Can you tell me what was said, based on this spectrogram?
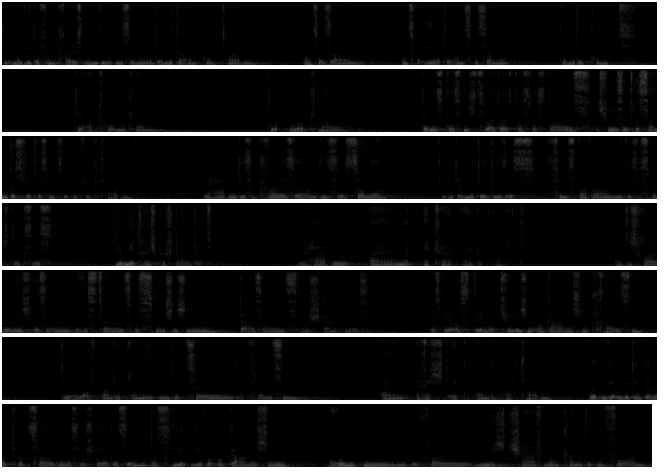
die immer wieder von Kreisen umgeben sind und in der Mitte einen Punkt haben, unser Sein, unsere Erde, unsere Sonne, der Mittelpunkt, der Atomkern, der Urknall, dann ist das nichts weiter als das, was da ist. Ich finde es interessant, dass wir etwas hinzugefügt haben. Wir haben diese Kreise und diese Sonne, die in der Mitte dieses Fensterrahmen, dieses Rechtecks ist, geometrisch gestaltet. Wir haben eine Ecke eingebracht. Und ich frage mich, was im Bewusstsein unseres menschlichen Daseins entstanden ist, dass wir aus den natürlichen organischen Kreisen der Laufbahn der Planeten, der Zellen, der Pflanzen ein Rechteck eingebracht haben. Wollten wir unbedingt der Natur zeigen, dass wir stärker sind, dass wir ihre organischen, runden, liebevollen, nicht scharfen und kantigen Formen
